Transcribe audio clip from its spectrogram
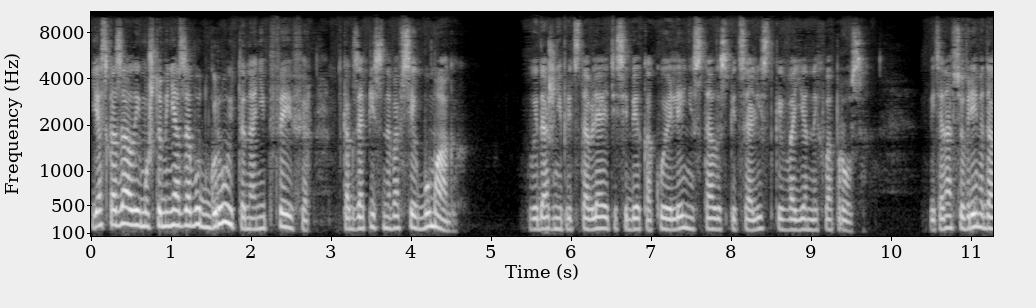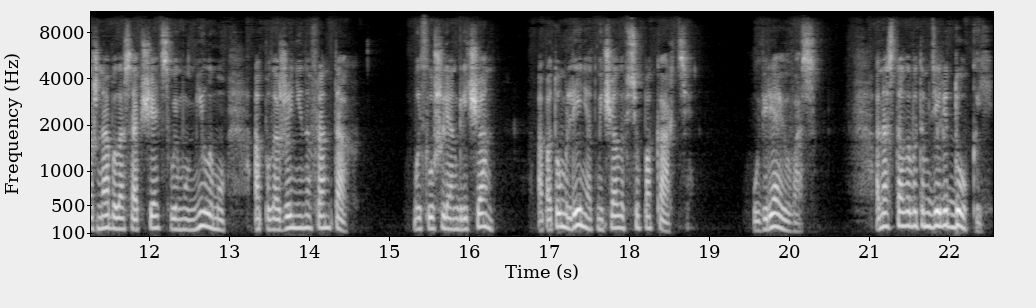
Я сказала ему, что меня зовут Груйтон, а не Пфейфер, как записано во всех бумагах. Вы даже не представляете себе, какой Лени стала специалисткой в военных вопросах. Ведь она все время должна была сообщать своему милому о положении на фронтах. Мы слушали англичан, а потом Лени отмечала все по карте. Уверяю вас, она стала в этом деле докой.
